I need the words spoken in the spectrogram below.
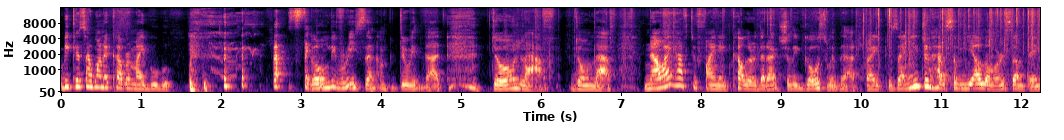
because I want to cover my boo-boo. That's the only reason I'm doing that. Don't laugh. Don't laugh. Now I have to find a color that actually goes with that, right? Because I need to have some yellow or something.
